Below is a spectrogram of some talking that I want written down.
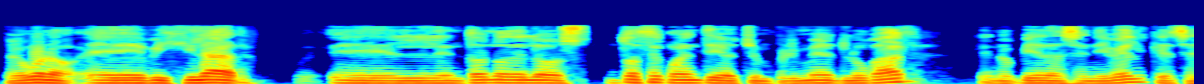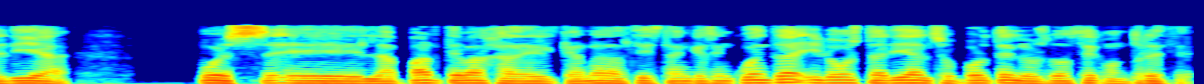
Pero bueno, eh, vigilar el entorno de los 12.48 en primer lugar, que no pierda ese nivel, que sería pues eh, la parte baja del canal alcista en que se encuentra y luego estaría el soporte en los 12.13.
